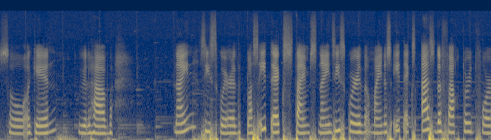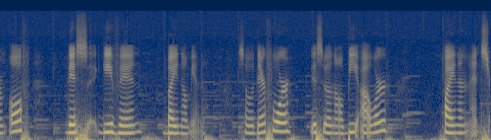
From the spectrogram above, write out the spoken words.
So again, we will have 9z squared plus 8x times 9z squared minus 8x as the factored form of this given binomial. So therefore, this will now be our final answer.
